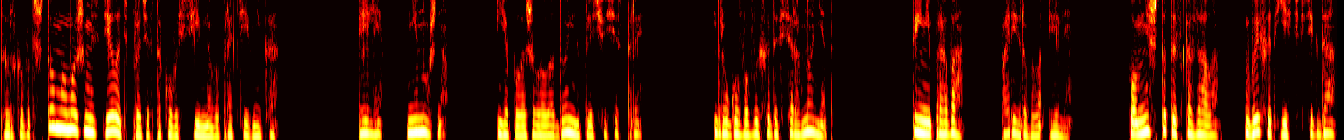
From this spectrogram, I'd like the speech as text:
Только вот что мы можем сделать против такого сильного противника? Элли, не нужно. Я положила ладонь на плечо сестры. Другого выхода все равно нет. Ты не права, парировала Элли. Помнишь, что ты сказала? Выход есть всегда.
